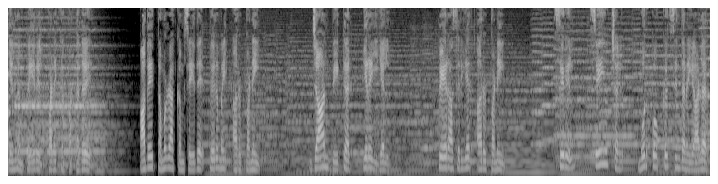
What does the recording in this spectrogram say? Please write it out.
என்னும் பெயரில் படைக்கப்பட்டது. அதை தமிழாக்கம் செய்த பெருமை அருப்பணி. ஜான் பீட்டர் இறையியல். பேராசிரியர் அருப்பணி. சிறில் சேயுச்சல் முற்போக்கு சிந்தனையாளர்.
